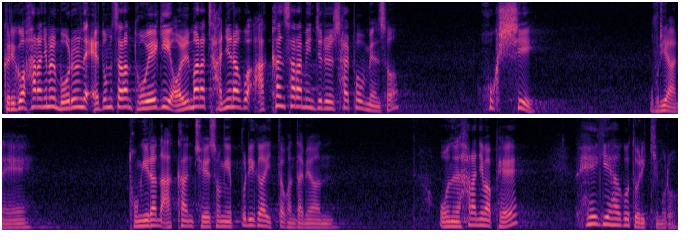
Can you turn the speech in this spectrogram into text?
그리고 하나님을 모르는 에돔 사람 도액이 얼마나 잔인하고 악한 사람인지를 살펴보면서 혹시 우리 안에 동일한 악한 죄성의 뿌리가 있다고 한다면 오늘 하나님 앞에 회개하고 돌이킴으로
